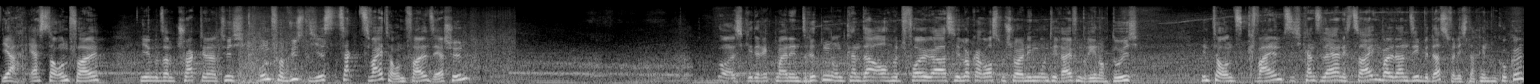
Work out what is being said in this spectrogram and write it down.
Ja, erster Unfall. Hier in unserem Truck, der natürlich unverwüstlich ist. Zack, zweiter Unfall. Sehr schön. Boah, ich gehe direkt mal in den dritten und kann da auch mit Vollgas hier locker rausbeschleunigen und die Reifen drehen noch durch. Hinter uns qualmt Ich kann es leider nicht zeigen, weil dann sehen wir das, wenn ich nach hinten gucke.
